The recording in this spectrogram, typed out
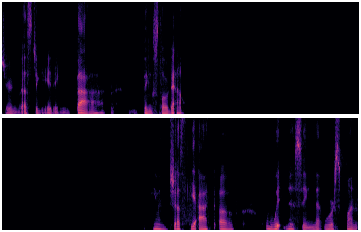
As you're investigating that, things slow down. Even just the act of witnessing that we're spun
